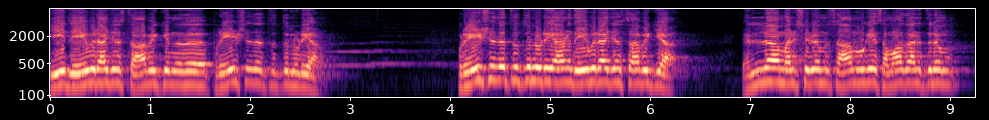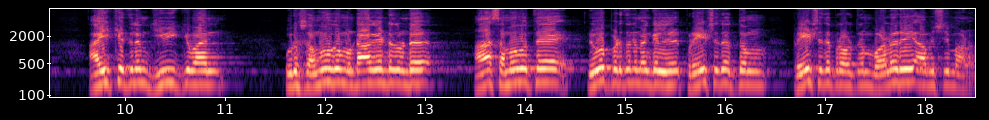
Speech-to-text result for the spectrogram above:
ഈ ദൈവരാജ്യം സ്ഥാപിക്കുന്നത് പ്രേക്ഷിതത്വത്തിലൂടെയാണ്. പ്രേക്ഷിതത്വത്തിലൂടെയാണ് ദൈവരാജ്യം സ്ഥാപിക്കുക. എല്ലാ മനുഷ്യരും സാമൂഹിക സമാധാനത്തിലും ഐക്യത്തിലും ജീവിക്കുവാൻ ഒരു സമൂഹം ഉണ്ടാകേണ്ടതുണ്ട്. ആ സമൂഹത്തെ രൂപപ്പെടുത്തണമെങ്കിൽ പ്രേക്ഷിതത്വം പ്രേക്ഷിത പ്രവർത്തനം വളരെ ആവശ്യമാണ്.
